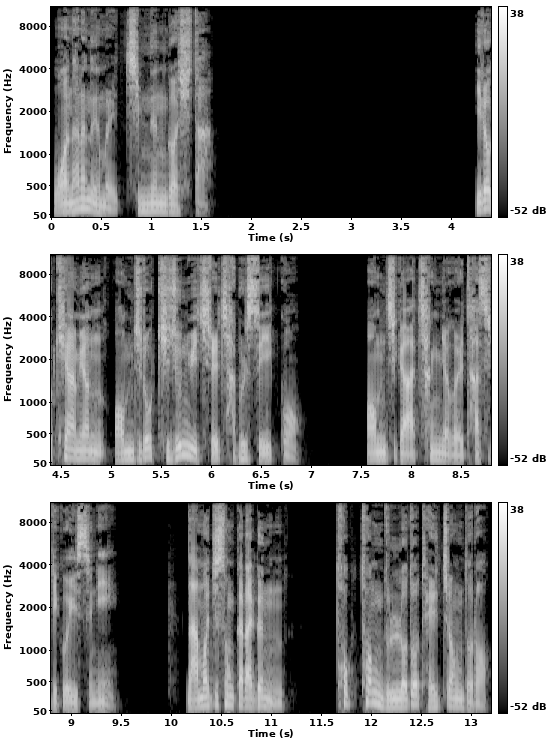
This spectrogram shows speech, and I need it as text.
원하는 음을 짚는 것이다. 이렇게 하면 엄지로 기준 위치를 잡을 수 있고 엄지가 장력을 다스리고 있으니 나머지 손가락은 톡톡 눌러도 될 정도로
